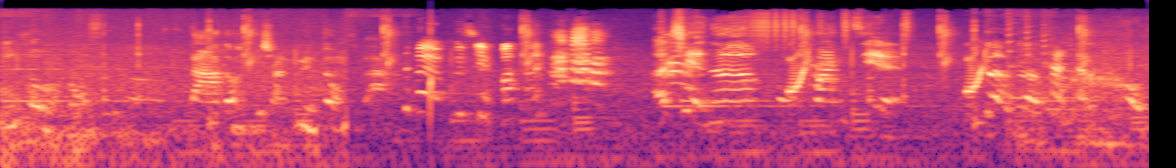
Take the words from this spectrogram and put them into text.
听说我们公司呢，大家都很不喜欢运动，是吧？对，不喜欢。而且呢，公关界个个看起来都弱不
